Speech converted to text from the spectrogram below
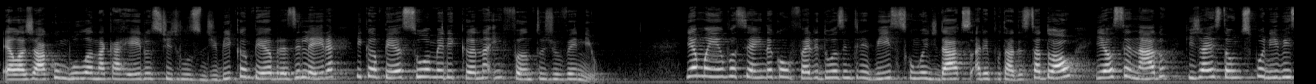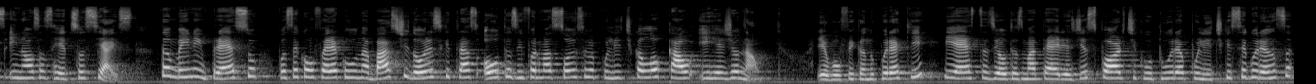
Ela já acumula na carreira os títulos de bicampeã brasileira e campeã sul-americana infanto-juvenil. E amanhã você ainda confere duas entrevistas com candidatos a deputado estadual e ao Senado que já estão disponíveis em nossas redes sociais. Também no impresso, você confere a coluna Bastidores que traz outras informações sobre a política local e regional. Eu vou ficando por aqui e estas e outras matérias de esporte, cultura, política e segurança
